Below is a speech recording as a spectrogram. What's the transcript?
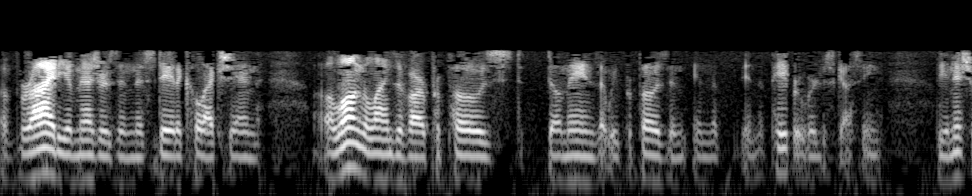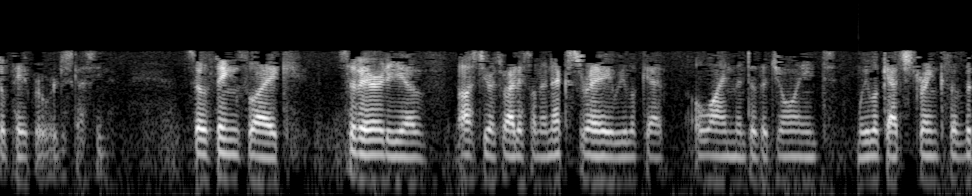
a variety of measures in this data collection along the lines of our proposed domains that we proposed in, in the in the paper we're discussing, the initial paper we're discussing. So things like severity of osteoarthritis on an X-ray, we look at alignment of the joint, we look at strength of the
